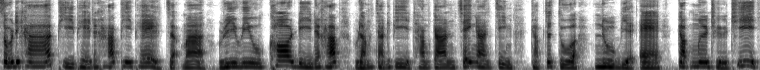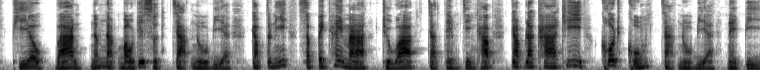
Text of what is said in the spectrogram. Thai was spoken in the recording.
สวัสดีครับพีเพนะครับพีเพจะมารีวิวข้อดีนะครับ หลังจากที่พี่ทำการใช้งานจริงกับเจ้าตัว Nubia Air กับมือถือที่เพียวบางน้ำหนักเบาที่สุดจาก Nubia กับตัวนี้สเปคให้มาถือว่าจัดเต็มจริงครับ กับราคาที่ โคตรคุ้มจากโนเบียในปี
